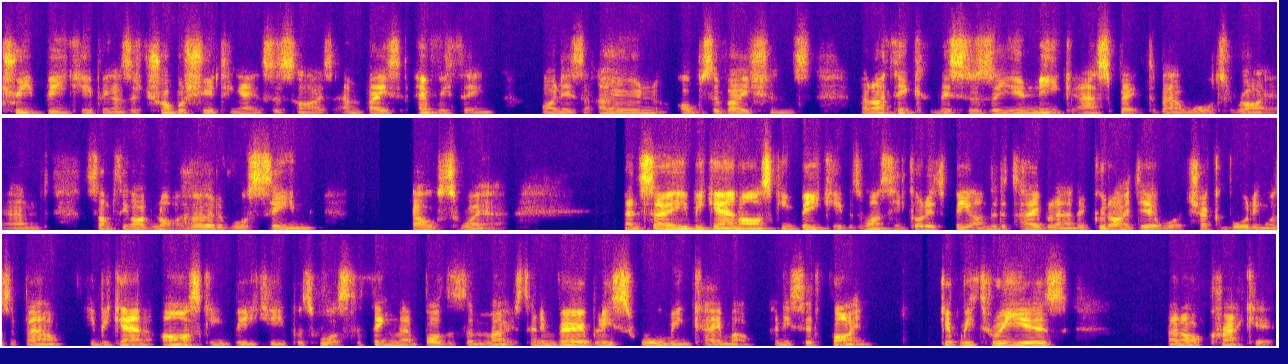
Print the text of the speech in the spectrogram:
treat beekeeping as a troubleshooting exercise and base everything on his own observations. And I think this is a unique aspect about Walter Wright and something I've not heard of or seen elsewhere. And so he began asking beekeepers, once he'd got his feet under the table and had a good idea what checkerboarding was about, he began asking beekeepers, what's the thing that bothers them most? And invariably swarming came up. And he said, fine, give me three years and I'll crack it.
